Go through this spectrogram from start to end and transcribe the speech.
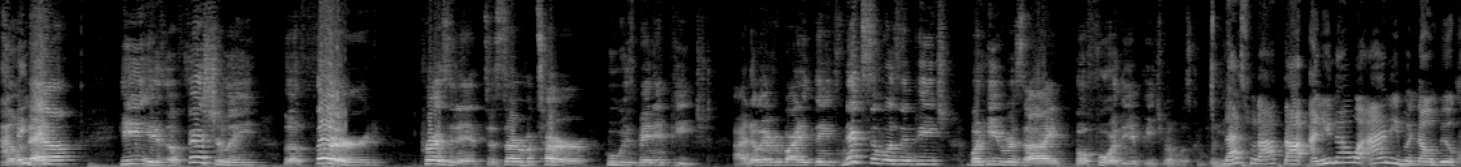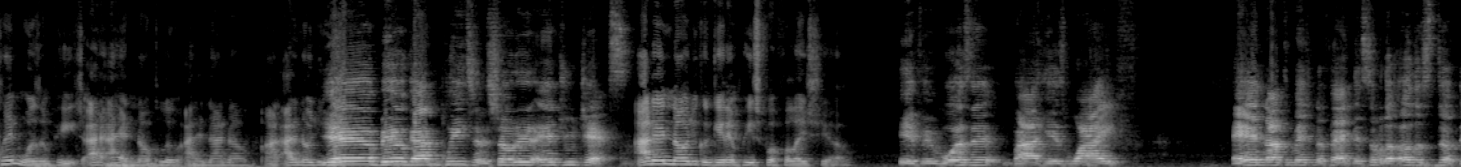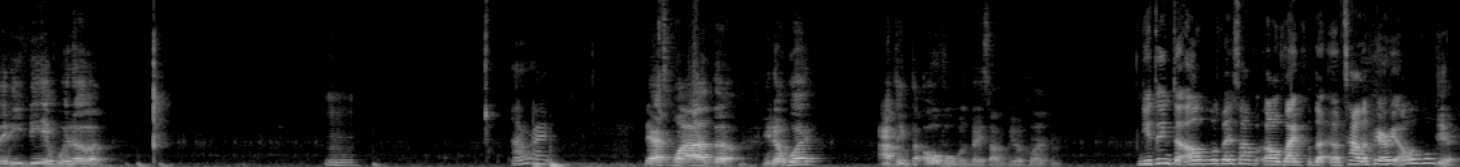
So now he is officially the third president to serve a term who has been impeached. I know everybody thinks Nixon was impeached, but he resigned before the impeachment was complete. That's what I thought. And you know what? I didn't even know Bill Clinton was impeached. I, I had no clue. I did not know. I, I didn't know you. Yeah, Bill got impeached, and so did Andrew Jackson. I didn't know you could get impeached for fellatio. If it wasn't by his wife, and not to mention the fact that some of the other stuff that he did with her. Mm. All right. That's why the. You know what? I think the Oval was based on Bill Clinton. You think the Oval was based off? Oh, like for the uh, Tyler Perry Oval? Yeah,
